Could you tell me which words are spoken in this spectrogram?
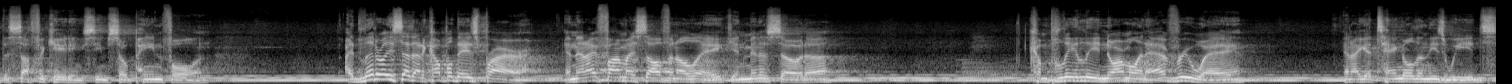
the suffocating seems so painful. And I'd literally said that a couple days prior. And then I find myself in a lake in Minnesota, completely normal in every way. And I get tangled in these weeds.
